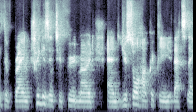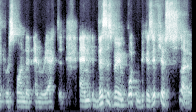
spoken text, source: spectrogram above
instinctive brain triggers into food mode. And you saw how quickly that snake responded and reacted. And this is very important because if you're slow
